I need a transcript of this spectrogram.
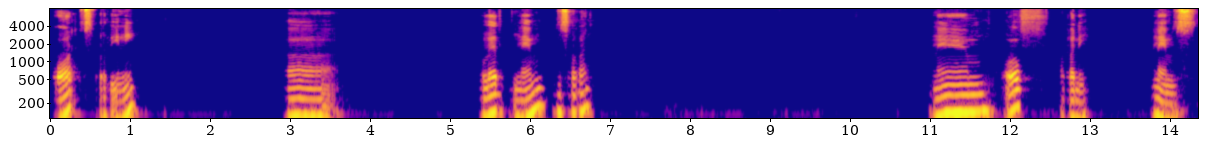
for seperti ini uh, let name misalkan name of apa nih names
